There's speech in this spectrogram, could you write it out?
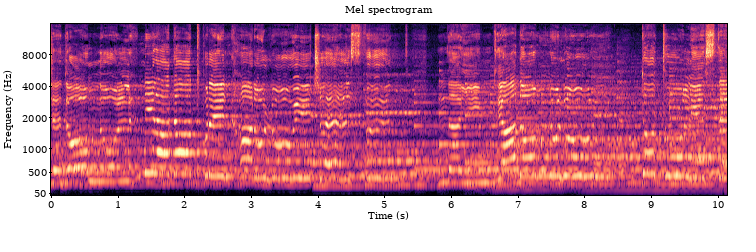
ce Domnul ni l-a dat prin harul lui cel sfânt. Înaintea Domnului totul este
